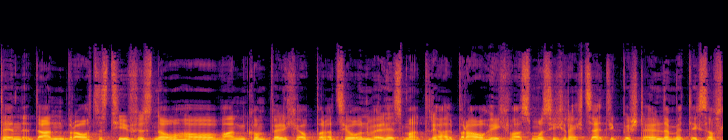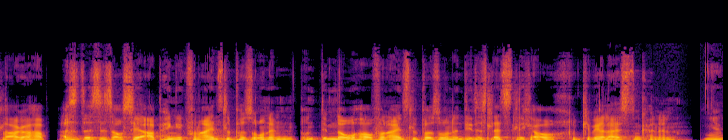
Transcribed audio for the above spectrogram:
denn dann braucht es tiefes Know-how, wann kommt welche Operation, welches Material brauche ich, was muss ich rechtzeitig bestellen, damit ich es aufs Lager habe. Also das ist auch sehr abhängig von Einzelpersonen und dem Know-how von Einzelpersonen, die das letztlich auch gewährleisten können. Ja.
